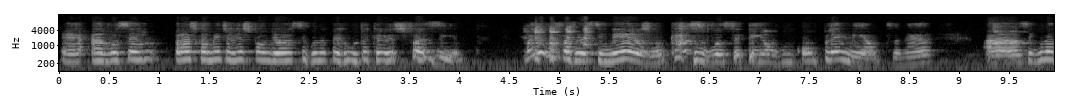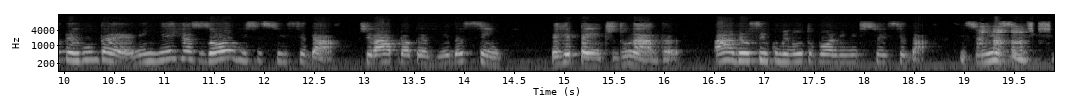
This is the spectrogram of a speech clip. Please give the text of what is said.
É, você praticamente respondeu a segunda pergunta que eu ia te fazer. Mas eu vou fazer assim mesmo, caso você tenha algum complemento, né? A segunda pergunta é: ninguém resolve se suicidar, tirar a própria vida, sim, de repente, do nada. Ah, deu cinco minutos, vou ali me suicidar. Isso não existe,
